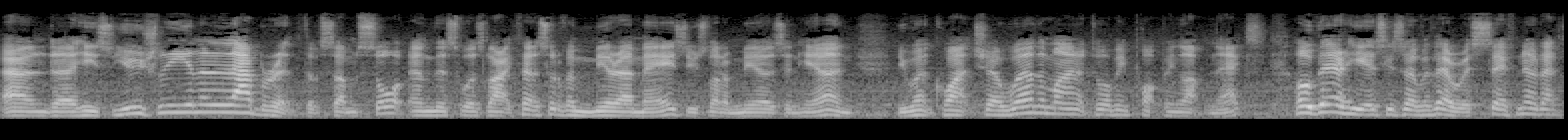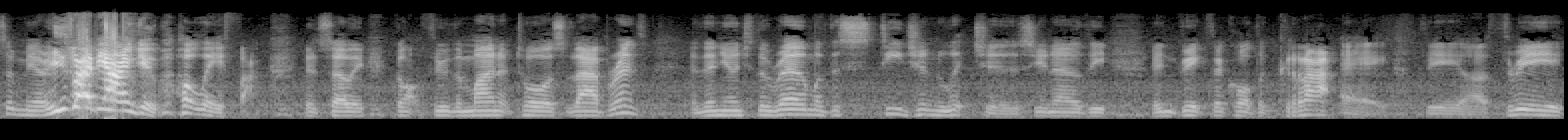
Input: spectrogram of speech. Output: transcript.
and uh, he's usually in a labyrinth of some sort, and this was like that, sort of a mirror maze. There's a lot of mirrors in here, and you weren't quite sure where the Minotaur will be popping up next. Oh, there he is, he's over there, we're safe. No, that's a mirror. He's right behind you! Holy fuck! And so they got through the Minotaur's labyrinth, and then you're into the realm of the Stygian witches. You know, the in Greek they're called the Grae, the uh, three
